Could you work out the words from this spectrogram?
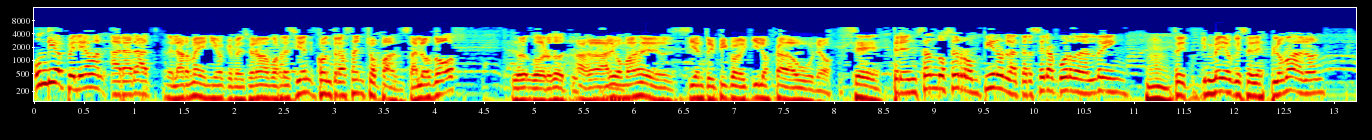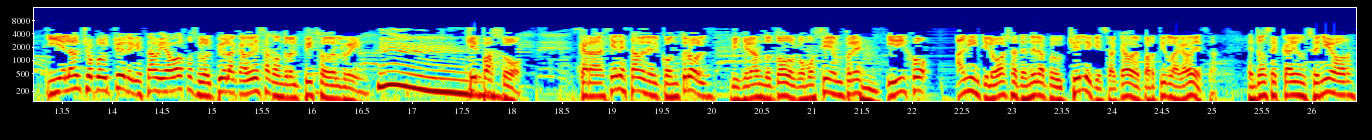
Un día peleaban Ararat, el armenio que mencionábamos recién, contra Sancho Panza. Los dos, Gordote. a- algo más de ciento y pico de kilos cada uno. Sí. Trenzándose, rompieron la tercera cuerda del ring, Mm. se- medio que se desplomaron, y el ancho Peuchele, que estaba ahí abajo, se golpeó la cabeza contra el piso del ring. Mm. ¿Qué pasó? Caradagian estaba en el control, vigilando todo como siempre, Mm. y dijo, alguien que lo vaya a atender a Peuchele que se acaba de partir la cabeza. Entonces cae un señor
